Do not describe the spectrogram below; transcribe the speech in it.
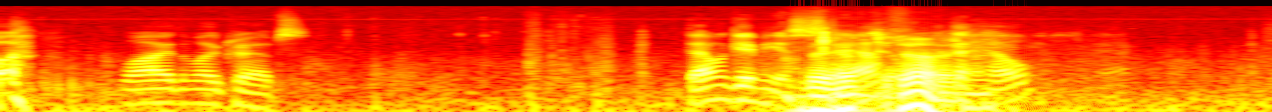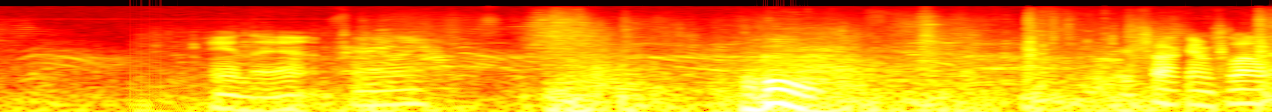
What? Why the mud crabs? That one gave me a They staff. What the hell? And that, apparently. Woohoo. They're fucking floating.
